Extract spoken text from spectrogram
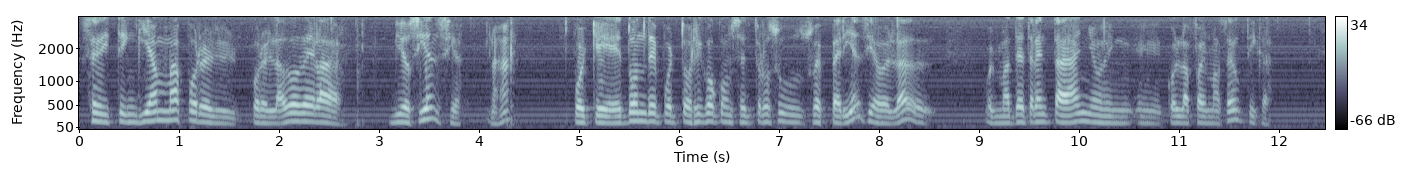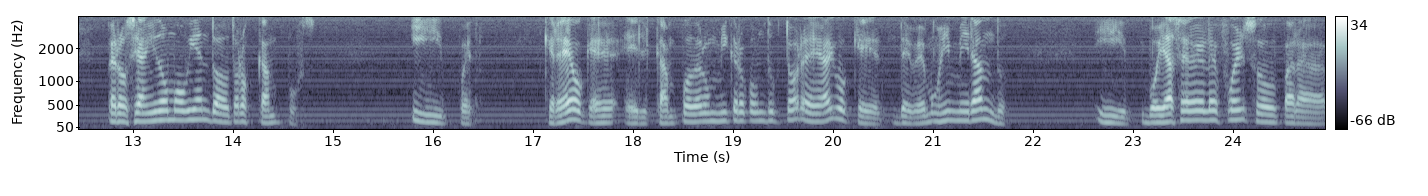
se distinguían más por el, por el lado de la biociencia, porque es donde Puerto Rico concentró su, experiencia, ¿verdad? Por más de 30 años con la farmacéutica. Pero se han ido moviendo a otros campos. Y pues creo que el campo de los microconductores es algo que debemos ir mirando y voy a hacer el esfuerzo para,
